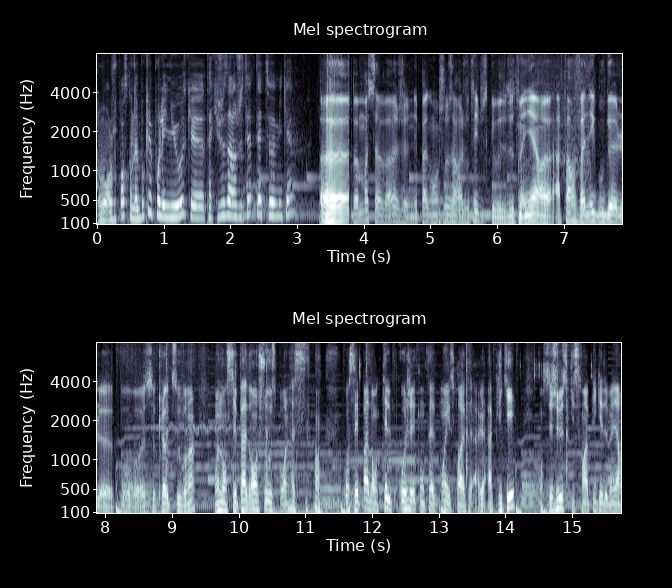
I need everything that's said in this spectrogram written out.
Bon, je pense qu'on a bouclé pour les news. que- T'as quelque chose à rajouter peut-être, euh, Michael? Euh, bah moi ça va, je n'ai pas grand chose à rajouter puisque de toute manière, euh, à part vanner Google euh, pour euh, ce cloud souverain, on n'en sait pas grand chose pour l'instant. On ne sait pas dans quel projet concrètement ils seront appliqués. On sait juste qu'ils seront appliqués de manière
